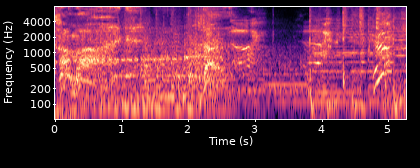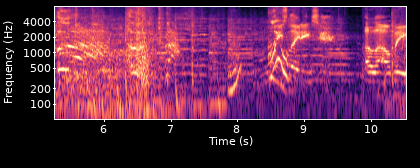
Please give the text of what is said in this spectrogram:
Come on. Please, ladies, allow me.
